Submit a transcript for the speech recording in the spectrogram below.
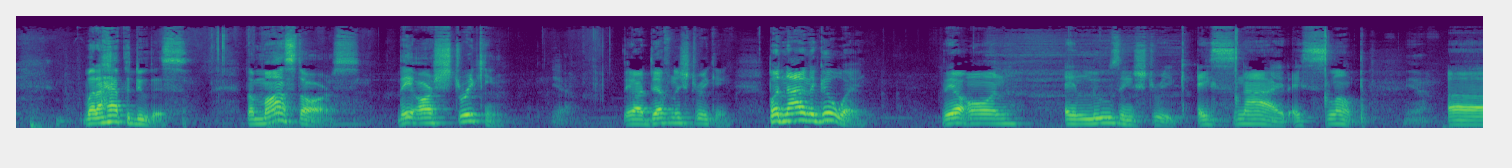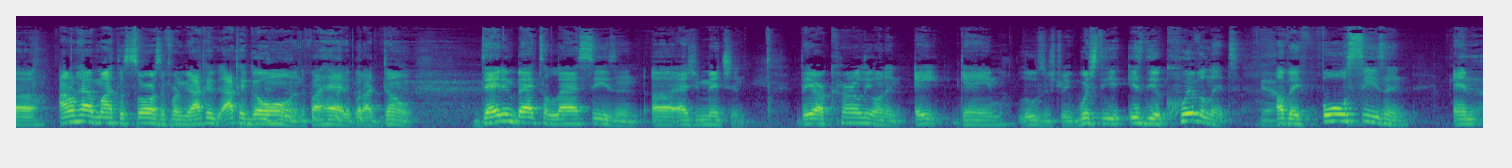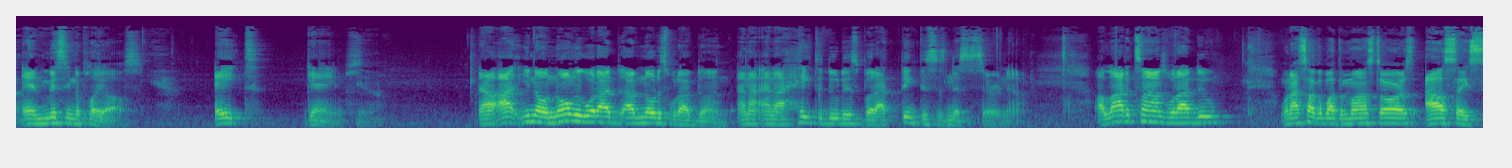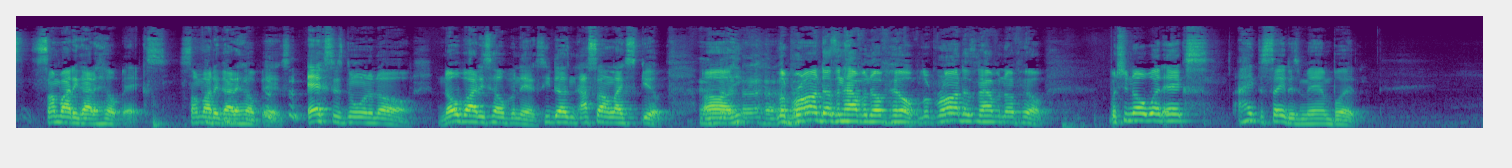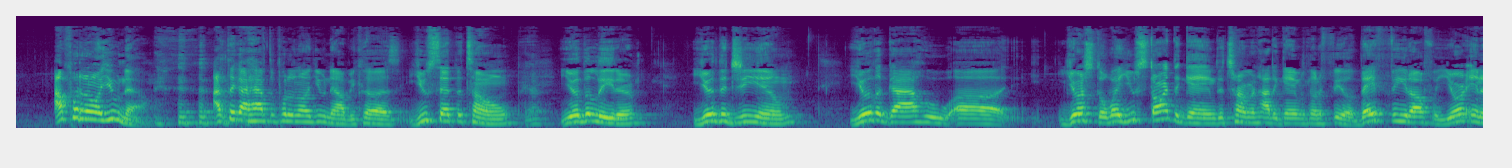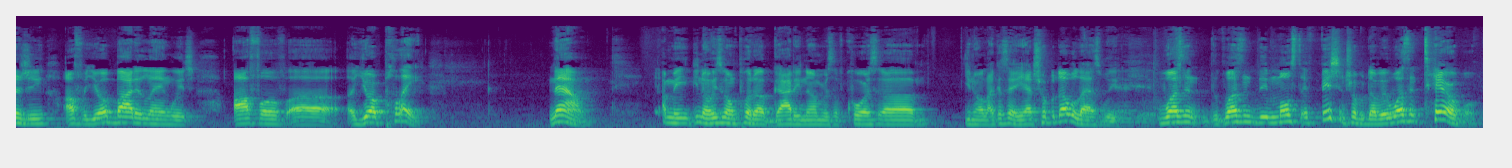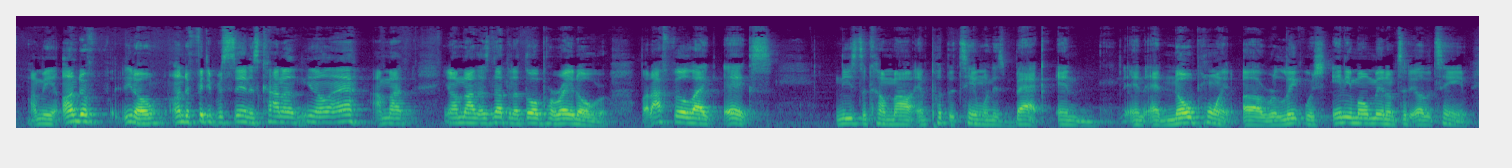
but I have to do this. The Monstars, they are streaking. Yeah. They are definitely streaking, but not in a good way. They are on a losing streak, a snide, a slump. Yeah. Uh, I don't have my thesaurus in front of me. I could I could go on if I had it, but I don't. Dating back to last season, uh, as you mentioned, they are currently on an eight-game losing streak, which the, is the equivalent Yeah. of a full season and Yeah. and missing the playoffs. Eight games. Yeah. Now, I you know normally what I I've noticed what I've done, and I and I hate to do this, but I think this is necessary now. A lot of times, what I do when I talk about the Monstars, I'll say somebody got to help X. Somebody got to help X. X is doing it all. Nobody's helping X. He doesn't. I sound like Skip. Uh, he, LeBron doesn't have enough help. LeBron doesn't have enough help. But you know what, X? I hate to say this, man, but I put it on you now. I think I have to put it on you now because you set the tone. Yeah. You're the leader. You're the GM. You're the guy who uh, your the way you start the game determine how the game is going to feel. They feed off of your energy, off of your body language, off of uh, your play. Now, I mean, you know, he's going to put up gaudy numbers, of course. Um, you know, like I said, he had triple double last week. Yeah, wasn't wasn't the most efficient triple double. It wasn't terrible. I mean, under you know under fifty percent is kind of you know eh. I'm not you know I'm not. There's nothing to throw a parade over. But I feel like X needs to come out and put the team on his back and and at no point uh, relinquish any momentum to the other team.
